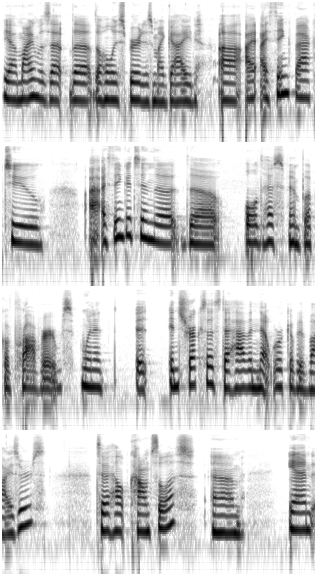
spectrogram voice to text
Yeah, mine was that the the Holy Spirit is my guide. Uh, I, I think back to, I think it's in the the Old Testament book of Proverbs when it it instructs us to have a network of advisors to help counsel us. Um, and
